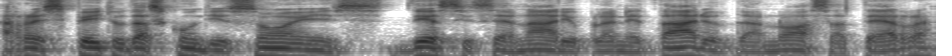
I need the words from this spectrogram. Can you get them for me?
a respeito das condições desse cenário planetário da nossa Terra,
